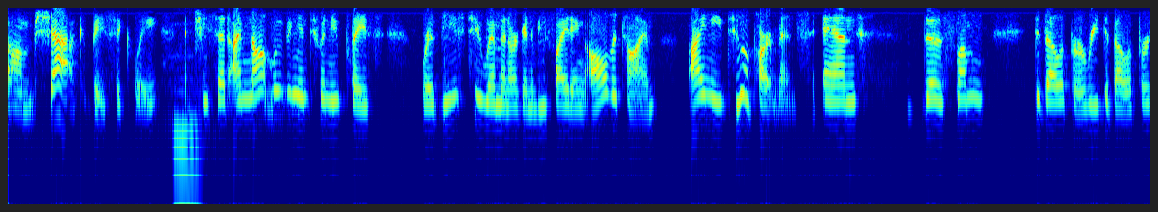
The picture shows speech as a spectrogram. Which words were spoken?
um, shack, basically. Mm. She said, I'm not moving into a new place where these two women are going to be fighting all the time. I need two apartments. And the slum developer, redeveloper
